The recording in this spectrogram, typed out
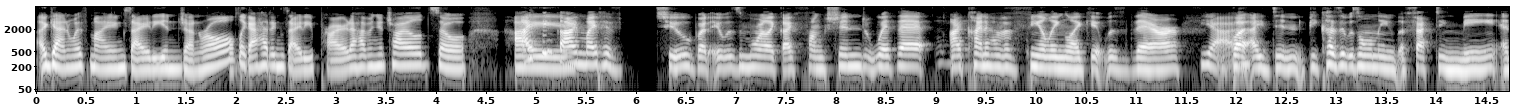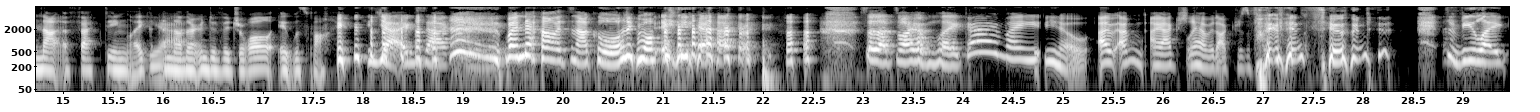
again with my anxiety in general. Like I had anxiety prior to having a child, so I, I think I might have too, but it was more like I functioned with it. I kind of have a feeling like it was there. yeah, but I didn't because it was only affecting me and not affecting like Yeah. another individual. It was fine. Yeah, exactly. but now it's not cool anymore. yeah. so that's why I'm like, I might, you know, I, I'm I actually have a doctor's appointment soon to be like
